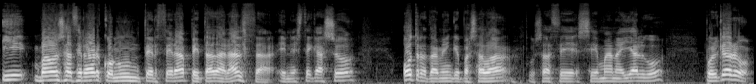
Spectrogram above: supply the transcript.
Y vamos a cerrar con un tercera petada al alza. En este caso, otra también que pasaba, pues hace semana y algo. Pues claro,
